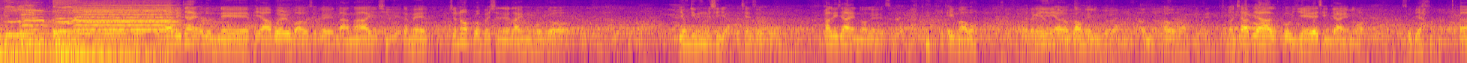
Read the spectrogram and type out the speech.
do le do le လေကြာရင်အဲ့လိုနယ်ဖျားပွဲတို့ပါလို့ဆိုလဲလာငားရရှိတယ်ဒါပေမဲ့ကျွန်တော် professional line မဟုတ်တော့ယုံကြည်မှုမရှိတာတချင်းဆိုကိုခါလေကြာရင်တော့လဲဆိုတော့အိမ်မှာပေါ့တကယ်ကြီးနေရတော့ကောင်းတယ်လို့ပြောတာဟုတ်ဟုတ်ကျွန်တော်ချပြဖို့ရဲတဲ့ချိန်ကြာရင်တော့ ဆိုပြအဲ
